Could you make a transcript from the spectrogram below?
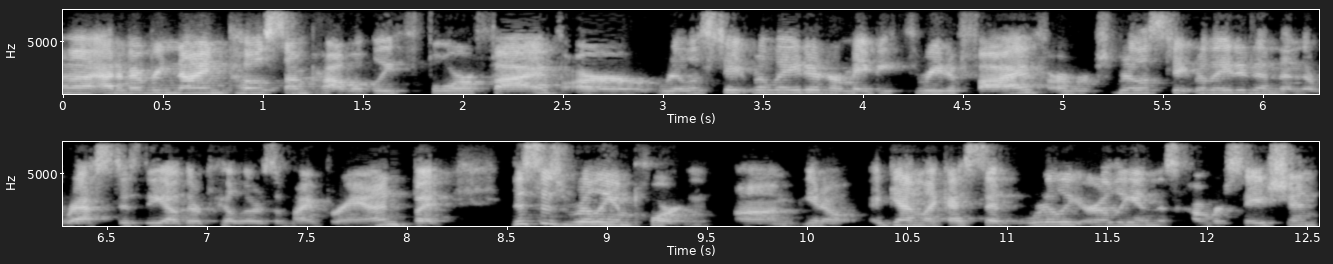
uh, out of every nine posts, I'm probably four or five are real estate related, or maybe three to five are real estate related, and then the rest is the other pillars of my brand. But this is really important. Um, you know, again, like I said, really early in this conversation,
